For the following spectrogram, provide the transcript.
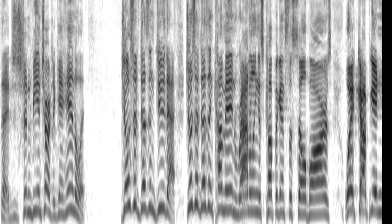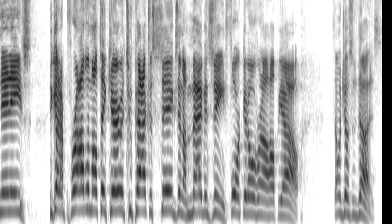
that just shouldn't be in charge. They can't handle it. Joseph doesn't do that. Joseph doesn't come in rattling his cup against the cell bars. Wake up, you ninnies. You got a problem? I'll take care of it. Two packs of cigs and a magazine. Fork it over and I'll help you out. That's not what Joseph does.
